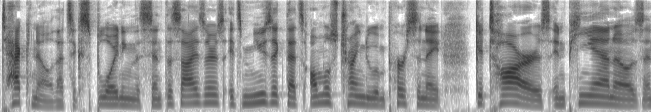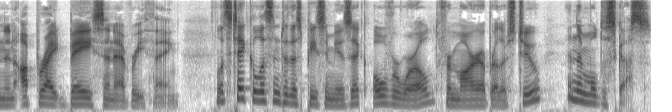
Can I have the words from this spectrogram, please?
techno that's exploiting the synthesizers. It's music that's almost trying to impersonate guitars and pianos and an upright bass and everything. Let's take a listen to this piece of music, Overworld from Mario Brothers 2, and then we'll discuss.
